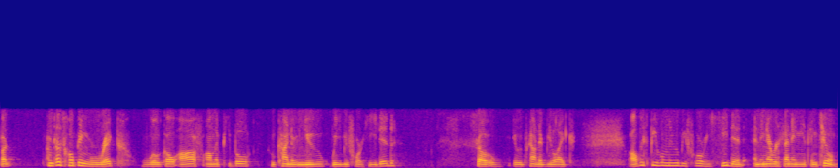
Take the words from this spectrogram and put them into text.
but I'm just hoping Rick will go off on the people who kind of knew way before he did. So it would kind of be like all these people knew before he did, and they never said anything to him.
